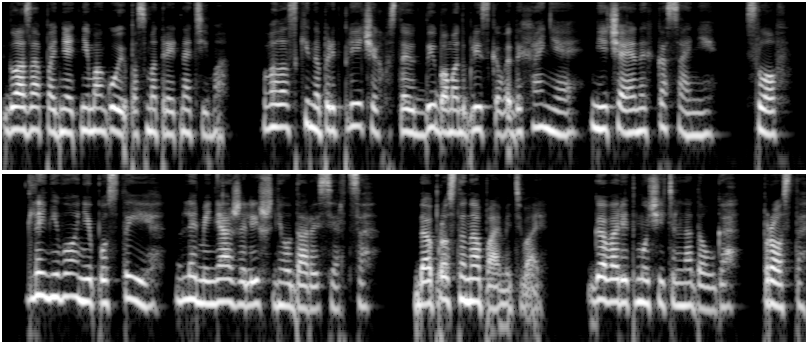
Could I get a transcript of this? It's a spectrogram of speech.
глаза поднять не могу и посмотреть на Тима. Волоски на предплечьях встают дыбом от близкого дыхания, нечаянных касаний, слов. Для него они пустые, для меня же лишние удары сердца. «Да просто на память, Варь», — говорит мучительно долго. «Просто.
